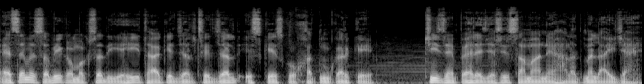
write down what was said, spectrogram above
ऐसे में सभी का मकसद यही था कि जल्द से जल्द इस केस को खत्म करके चीज़ें पहले जैसी सामान्य हालत में लाई जाएँ।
